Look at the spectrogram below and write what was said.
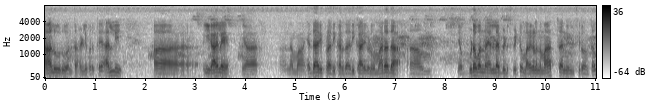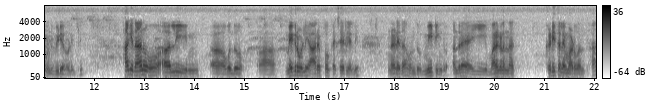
ನಾಲೂರು ಅಂತ ಹಳ್ಳಿ ಬರುತ್ತೆ. ಅಲ್ಲಿ ಈಗಾಗಲೇ ನಮ್ಮ ಹೆದ್ದಾರಿ ಪ್ರಾಧಿಕಾರದ ಅಧಿಕಾರಿಗಳು ಮರದ ಬುಡವನ್ನು ಎಲ್ಲ ಬಿಡಿಸ್ಬಿಟ್ಟು ಮರಗಳನ್ನು ಮಾತ್ರ ನಿಲ್ಲಿಸಿರುವಂಥ ಒಂದು ವಿಡಿಯೋ ನೋಡಿದ್ರಿ ಹಾಗೆ ನಾನು ಅಲ್ಲಿ ಒಂದು ಮೇಘರವಳ್ಳಿ ಆರ್ ಎಫ್ ಒ ಕಚೇರಿಯಲ್ಲಿ ನಡೆದ ಒಂದು ಮೀಟಿಂಗ್, ಅಂದರೆ ಈ ಮರಗಳನ್ನು ಕಡಿತಲೆ ಮಾಡುವಂತಹ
